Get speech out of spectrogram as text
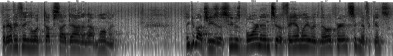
But everything looked upside down in that moment. Think about Jesus. He was born into a family with no apparent significance.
